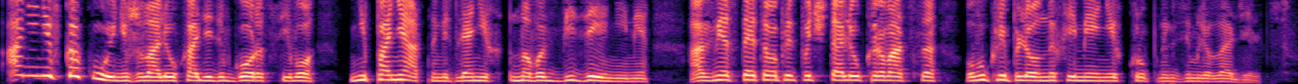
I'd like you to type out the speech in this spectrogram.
Они ни в какую не желали уходить в город с его непонятными для них нововведениями, а вместо этого предпочитали укрываться в укрепленных имениях крупных землевладельцев.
